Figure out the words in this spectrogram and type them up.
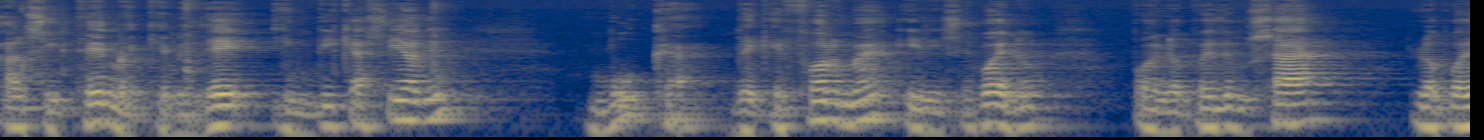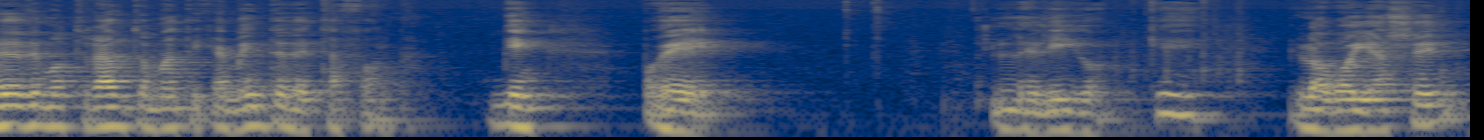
al sistema que me dé indicaciones, busca de qué forma y dice, bueno, pues lo puede usar, lo puede demostrar automáticamente de esta forma. Bien, pues le digo que lo voy a hacer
